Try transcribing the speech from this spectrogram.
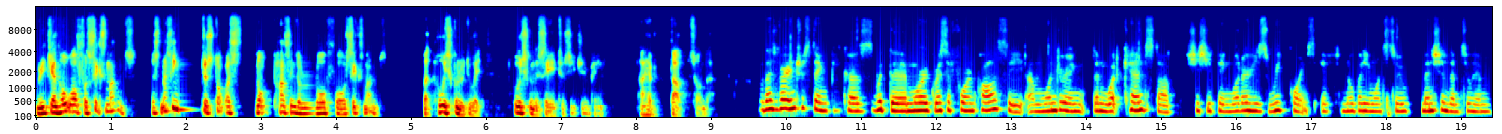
we can hold off for six months. There's nothing to stop us not passing the law for six months. But who is going to do it? Who is going to say it to Xi Jinping? I have doubts on that. Well, that's very interesting because with the more aggressive foreign policy, I'm wondering then what can stop Xi Jinping? What are his weak points if nobody wants to mention them to him?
